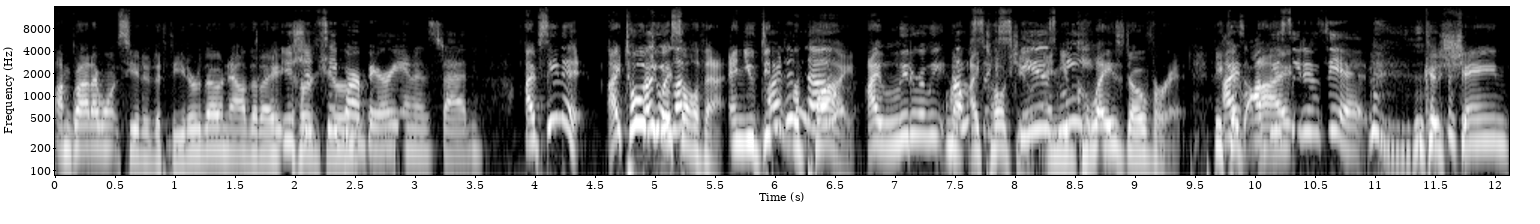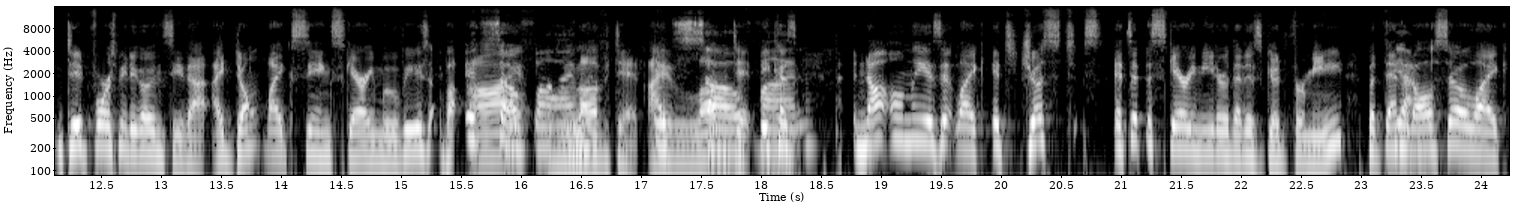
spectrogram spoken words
I'm glad I won't see it at a theater though. Now that I You heard should see your, Barbarian instead. I've seen it. I told Oh, you you I saw that, and you didn't, didn't know. reply. I literally no, I'm I told you, and you glazed over it I because obviously I didn't see it. because Shane did force me to go and see that. I don't like seeing scary movies, but It's I so fun. loved it. I loved so it because fun. Not only is it like it's just it's at the scary meter that is good for me, but then it also like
